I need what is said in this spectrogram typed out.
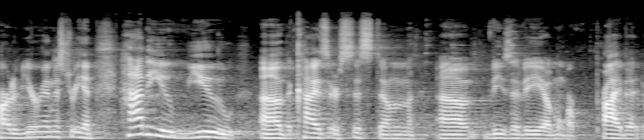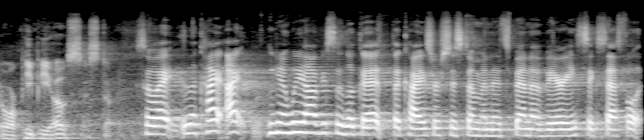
part of your industry? And how do you view uh, the Kaiser system uh, vis-a-vis a more private or PPO system? So I, Ki- I, you know, we obviously look at the Kaiser system, and it's been a very successful.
